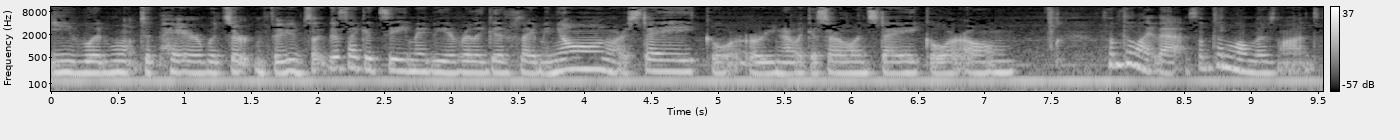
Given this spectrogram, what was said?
you would want to pair with certain foods. Like this, I could see maybe a really good filet mignon or a steak or, or you know, like a sirloin steak or um, something like that. Something along those lines.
